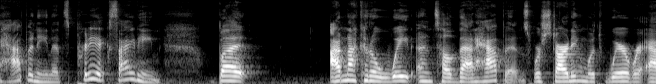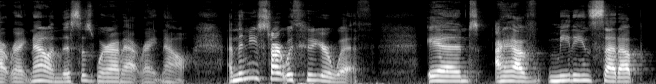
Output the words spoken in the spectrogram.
happening. It's pretty exciting. But I'm not going to wait until that happens. We're starting with where we're at right now, and this is where I'm at right now. And then you start with who you're with. And I have meetings set up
